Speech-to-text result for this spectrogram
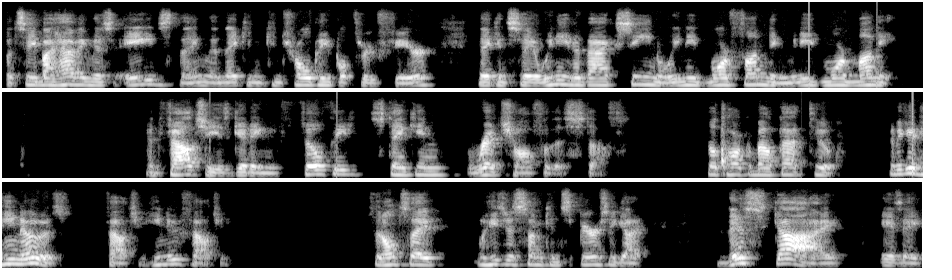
But see, by having this AIDS thing, then they can control people through fear. They can say, we need a vaccine. We need more funding. We need more money. And Fauci is getting filthy, stinking rich off of this stuff. He'll talk about that too. And again, he knows Fauci. He knew Fauci. So don't say, well, he's just some conspiracy guy. This guy is a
